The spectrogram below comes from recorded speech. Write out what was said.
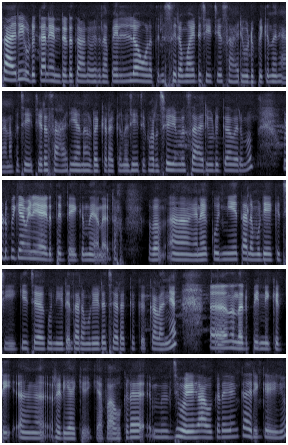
സാരി ഉടുക്കാൻ എന്റെ അടുത്താണ് വരുന്നത്. അപ്പോൾ എല്ലാ ഓണത്തിനും സ്ഥിരമായിട്ട് ചേച്ചിയെ സാരി ഉടുപ്പിക്കുന്നത് ഞാനാണ്. അപ്പോൾ ചേച്ചിയുടെ സാരിയാണ് അവിടെ കിടക്കുന്നത്. ചേച്ചി കുറച്ച് കഴിയുമ്പോൾ സാരി ഉടുക്കാൻ വരുമ്പം ഉടുപ്പിക്കാൻ വേണ്ടി ഞാൻ എടുത്തിട്ടേക്കുന്നതാണ് കേട്ടോ. അപ്പം അങ്ങനെ കുഞ്ഞിയെ തലമുടിയൊക്കെ ചീക്കി കുഞ്ഞിയുടെയും കുഞ്ഞിയുടെ തലമുടിയുടെ ചിടക്കൊക്കെ കളഞ്ഞ് നന്നായിട്ട് പിന്നിക്കെട്ടി അങ്ങ് റെഡിയാക്കി വയ്ക്കുക അപ്പോൾ അവക്കടെ ജോലി അവക്കടയും കാര്യം കഴിഞ്ഞു.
